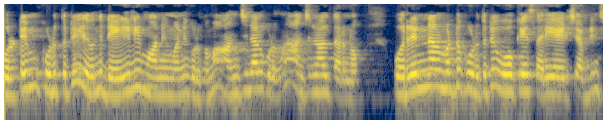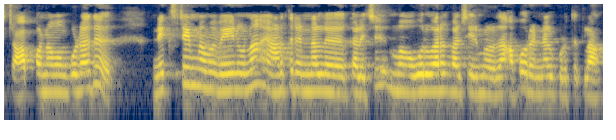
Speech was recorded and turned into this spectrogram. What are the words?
ஒரு டைம் கொடுத்துட்டு இது வந்து டெய்லி மார்னிங் மார்னிங் கொடுக்கணும் அஞ்சு நாள் கொடுக்கணும் அஞ்சு நாள் தரணும். ஒரு ரெண்டு நாள் மட்டும் கொடுத்துட்டு ஓகே சரியாயிடுச்சு அப்படின்னு ஸ்டாப் பண்ணவும் கூடாது. நெக்ஸ்ட் டைம் நம்ம வேணும்னா அடுத்த ரெண்டு நாள் கழிச்சு ஒரு வாரம் கழிச்சு இருமல் தான். அப்போ ரெண்டு நாள் கொடுத்துக்கலாம்.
